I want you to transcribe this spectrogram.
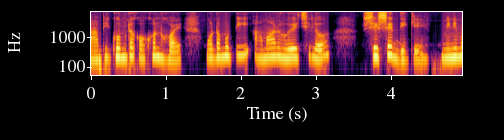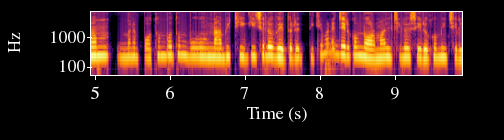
নাভি ঘোমটা কখন হয়? মোটামুটি আমার হয়েছিল শেষের দিকে মিনিমাম মানে প্রথম প্রথম নাভি ঠিকই ছিল ভেতরের দিকে মানে যেরকম নর্মাল ছিল সেরকমই ছিল,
